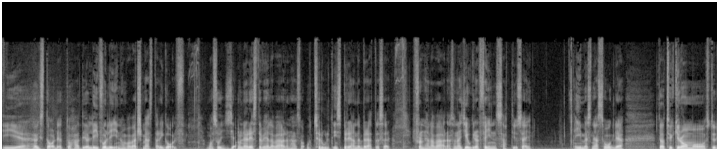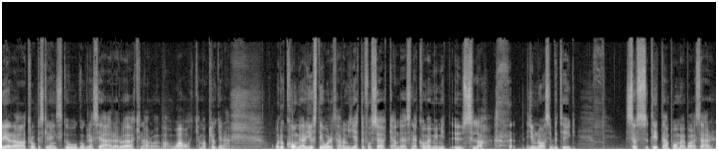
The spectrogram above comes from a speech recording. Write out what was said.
i eh, högstadiet. Då hade jag Liv Wåhlin, hon var världsmästare i golf. Hon, var så, hon reste över hela världen, hade så otroligt inspirerande berättelser från hela världen. Så den här geografin satte ju sig i mig. Så när jag såg det, jag tycker om att studera tropisk regnskog och glaciärer och öknar. Och jag bara, wow, kan man plugga det här? Och då kom jag, just det året hade de jättefå sökande. Så när jag kommer med mitt usla gymnasiebetyg så tittar tittade han på mig bara så här,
